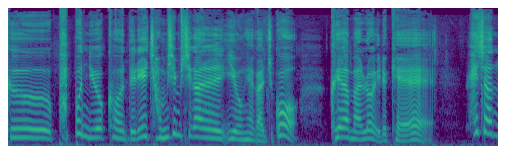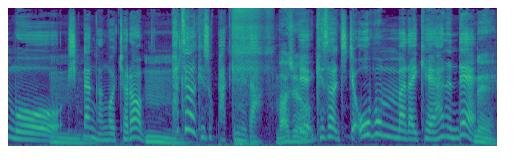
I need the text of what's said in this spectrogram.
그 바쁜 뉴요커들이 점심 시간을 이용해 가지고 그야말로 이렇게 회전모 음. 식당 간 것처럼 음. 파트가 계속 바뀝니다. 맞아요. 예, 그래서 진짜 5분마다 이렇게 하는데 네.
